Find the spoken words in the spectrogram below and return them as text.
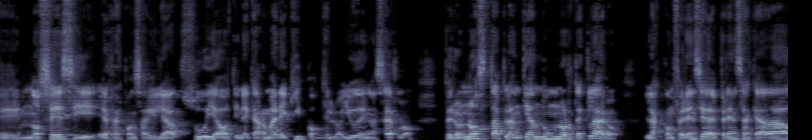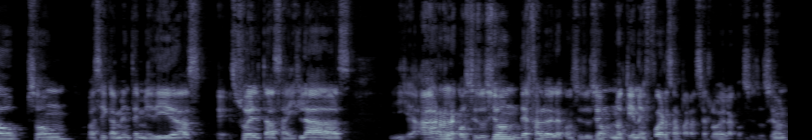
Eh, no sé si es responsabilidad suya o tiene que armar equipos que lo ayuden a hacerlo, pero no está planteando un norte claro. Las conferencias de prensa que ha dado son básicamente medidas eh, sueltas, aisladas. Y agarra la Constitución, déjalo de la Constitución, no tiene fuerza para hacerlo de la Constitución.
